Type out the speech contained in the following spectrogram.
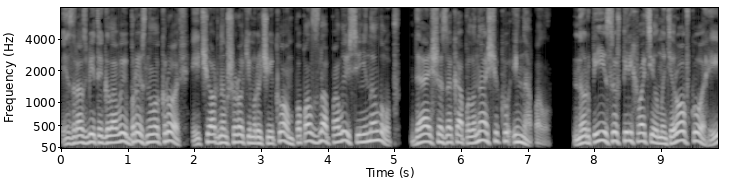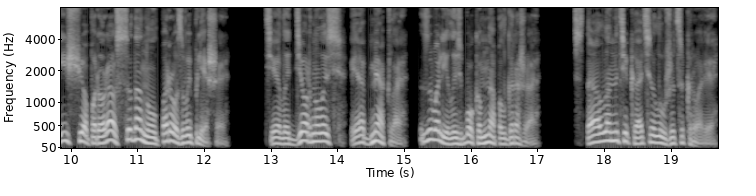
Из разбитой головы брызнула кровь, и черным широким ручейком поползла по лысине на лоб. Дальше закапала на щеку и на пол. Нурпиисов перехватил монтировку и еще пару раз суданул по розовой плеше. Тело дернулось и обмякло, завалилось боком на пол гаража. Стала натекать лужица крови.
